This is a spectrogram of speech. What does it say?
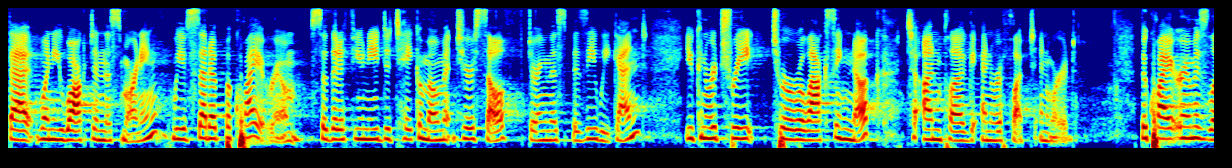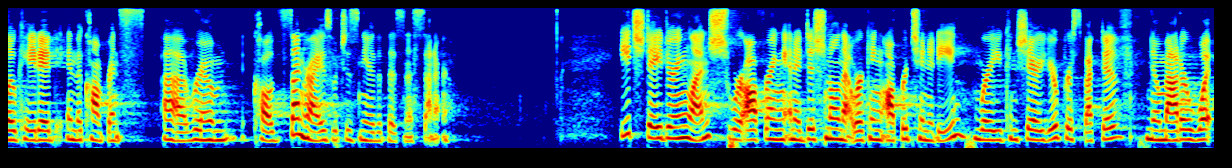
that when you walked in this morning, we've set up a quiet room so that if you need to take a moment to yourself during this busy weekend, you can retreat to a relaxing nook to unplug and reflect inward. The quiet room is located in the conference uh, room called Sunrise, which is near the business center. Each day during lunch, we're offering an additional networking opportunity where you can share your perspective, no matter what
